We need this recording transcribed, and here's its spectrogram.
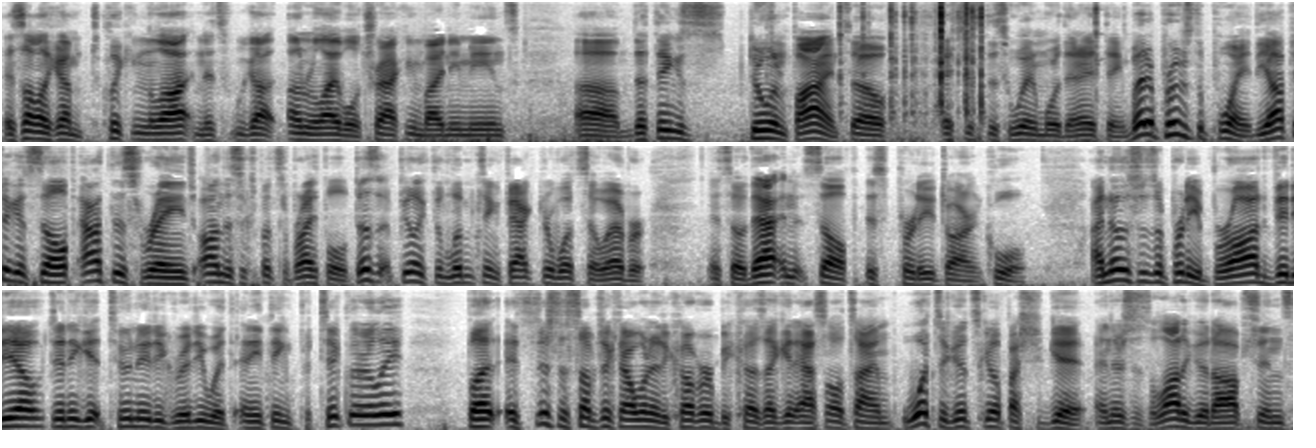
It's not like I'm clicking a lot and it's we got unreliable tracking by any means. Um, the thing's doing fine, so it's just this wind more than anything. But it proves the point. The optic itself at this range on this expensive rifle doesn't feel like the limiting factor whatsoever. And so that in itself is pretty darn cool. I know this was a pretty broad video, didn't get too nitty gritty with anything particularly, but it's just a subject I wanted to cover because I get asked all the time, what's a good scope I should get? And there's just a lot of good options.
